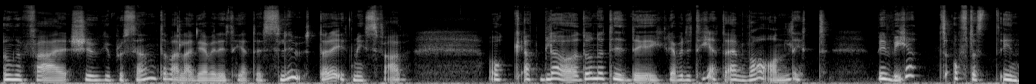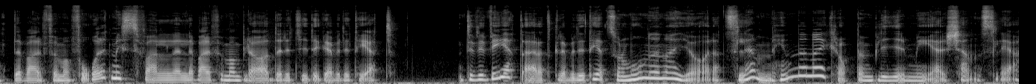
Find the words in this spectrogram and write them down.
ungefär 20% av alla graviditeter slutar i ett missfall. Och att blöda under tidig graviditet är vanligt. Vi vet oftast inte varför man får ett missfall eller varför man blöder i tidig graviditet. Det vi vet är att graviditetshormonerna gör att slemhinnorna i kroppen blir mer känsliga.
